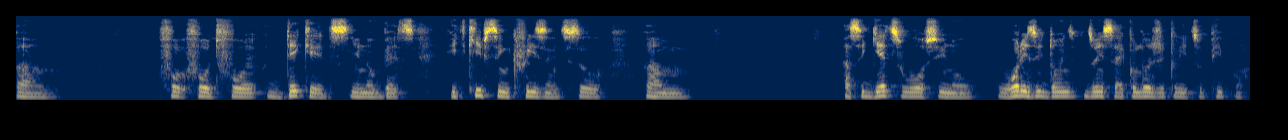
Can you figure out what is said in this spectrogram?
um, for for for decades you know but it keeps increasing. So um, as it gets worse you know what is it doing doing psychologically to people?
